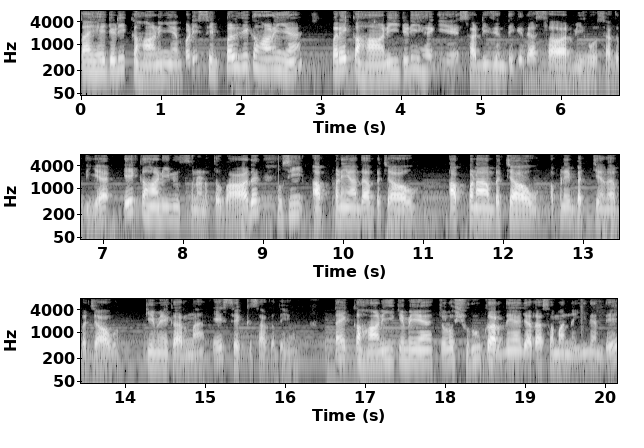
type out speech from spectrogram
ਤਾਂ ਇਹ ਜਿਹੜੀ ਕਹਾਣੀ ਹੈ, ਬੜੀ ਸਿੰਪਲ ਜੀ ਕਹਾਣੀ ਹੈ, ਪਰ ਇਹ ਕਹਾਣੀ ਜਿਹੜੀ ਹੈਗੀ ਹੈ, ਸਾਡੀ ਜ਼ਿੰਦਗੀ ਦਾ ਸਾਰ ਵੀ ਹੋ ਸਕਦੀ ਹੈ। ਇਹ ਕਹਾਣੀ ਨੂੰ ਸੁਣਨ ਤੋਂ ਬਾਅਦ ਤੁਸੀਂ ਆਪਣਿਆਂ ਦਾ ਬਚਾਓ ਆਪਣਾ ਬਚਾਓ, ਆਪਣੇ ਬੱਚਿਆਂ ਦਾ ਬਚਾਓ ਕਿਵੇਂ ਕਰਨਾ, ਇਹ ਸਿੱਖ ਸਕਦੇ ਹੋ। ਤਾਂ ਇਹ ਕਹਾਣੀ ਕਿਵੇਂ ਹੈ? ਚਲੋ ਸ਼ੁਰੂ ਕਰਦੇ ਹਾਂ, ਜ਼ਿਆਦਾ ਸਮਾਂ ਨਹੀਂ ਲੈਂਦੇ।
